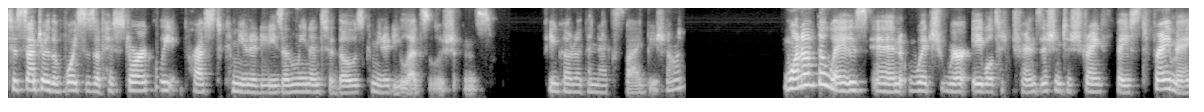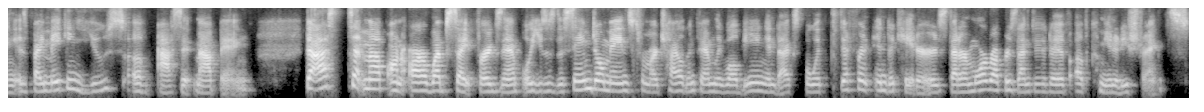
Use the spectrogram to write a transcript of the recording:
to center the voices of historically oppressed communities and lean into those community-led solutions. If you go to the next slide, Bijan. One of the ways in which we're able to transition to strength-based framing is by making use of asset mapping. The asset map on our website, for example, uses the same domains from our Child and Family Wellbeing Index, but with different indicators that are more representative of community strengths.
